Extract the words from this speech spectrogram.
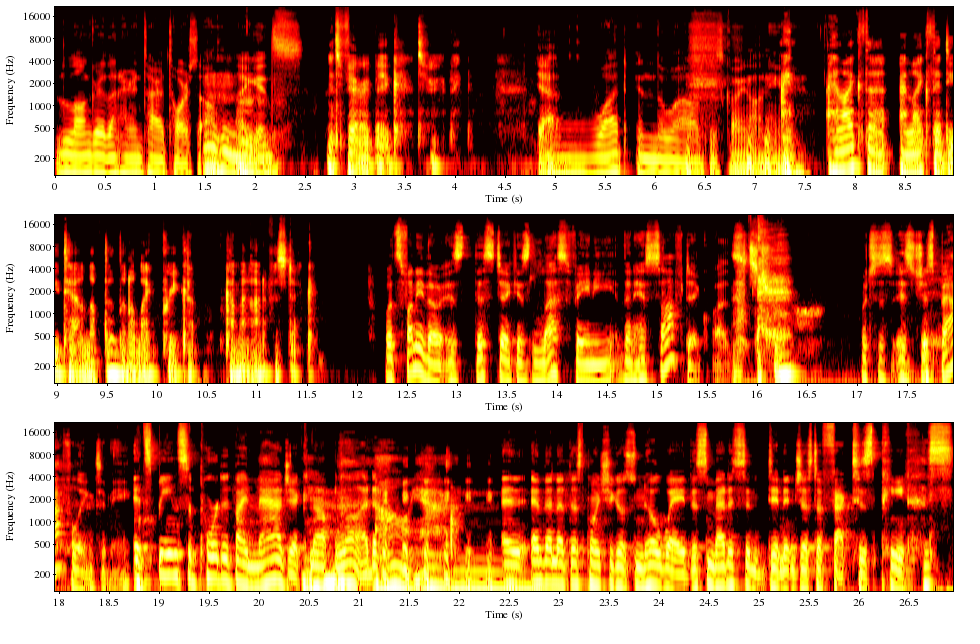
longer than her entire torso. Mm-hmm. Like mm-hmm. it's It's very big. It's very big. Yeah. what in the world is going on here? I like the I like the detail of the little like pre cum coming out of his dick. What's funny though is this dick is less veiny than his soft dick was, It's true. which is, is just baffling to me. It's being supported by magic, not blood. Oh yeah. And, and then at this point, she goes, No way, this medicine didn't just affect his penis.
